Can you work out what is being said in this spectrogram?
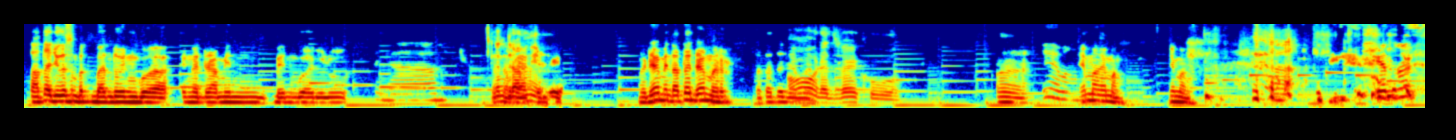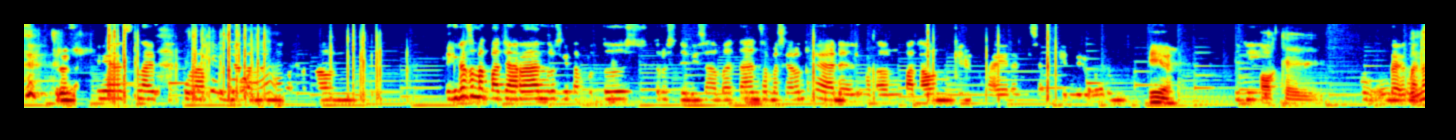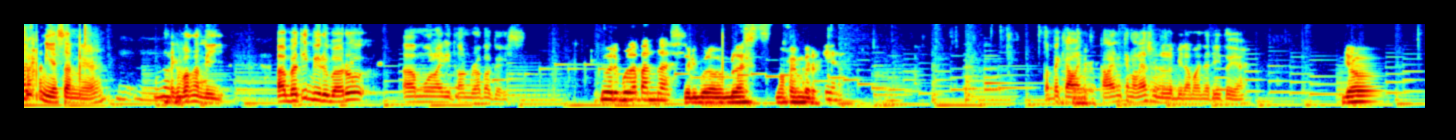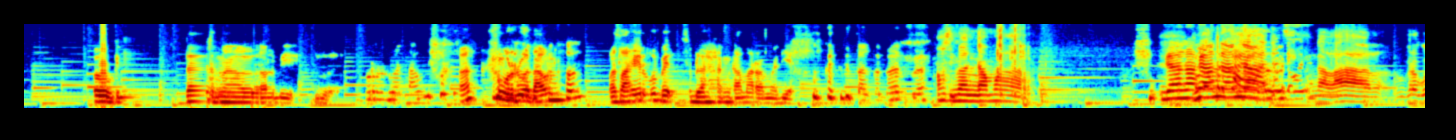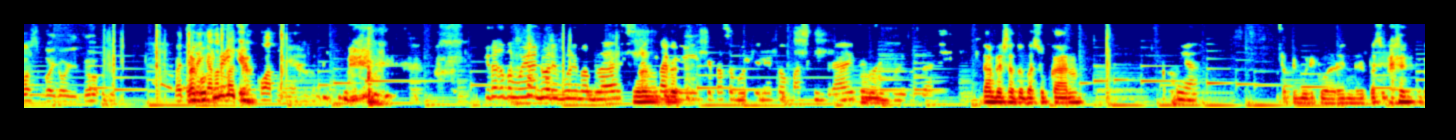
Tata juga sempet bantuin gua ngedramin band gua dulu. Ya, Ngedramin? Sampai akhirnya- Ngedramin Tata drummer. Tata tuh Oh, drummer. that's very cool. Ah, iya emang. emang emang emang. Ya terus, Terus? ya setelah setelah perjalanan tahun ya, kita sempat pacaran terus kita putus terus jadi sahabatan sampai sekarang tuh kayak ada lima tahun empat tahun mungkin akhirnya bisa bikin biru baru Iya. jadi Oke, enggak enggak menarik nih ya San ya. Menarik banget nih. Eh, berarti biru baru eh, mulai di tahun berapa guys? 2018 2018 November. Tapi kalian kalian kenalnya sudah lebih lama dari itu ya? Jauh. Oh, kita kenal lebih dulu. Umur dua tahun Umur 2 tahun. tahun Pas lahir gue be- sebelahan kamar sama dia. takut banget gue Oh, sembilan kamar. enggak enggak Enggak, enggak, enggak. Enggak lah, kira gue sebego itu. Berarti gua ikatan batin kuat nih kita ketemunya 2015 Hmm, yang tadi kita sebutin itu pas Gibra itu Hmm. 2015 Kita hampir satu pasukan. Iya. Tapi gue dikeluarin dari pasukan.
